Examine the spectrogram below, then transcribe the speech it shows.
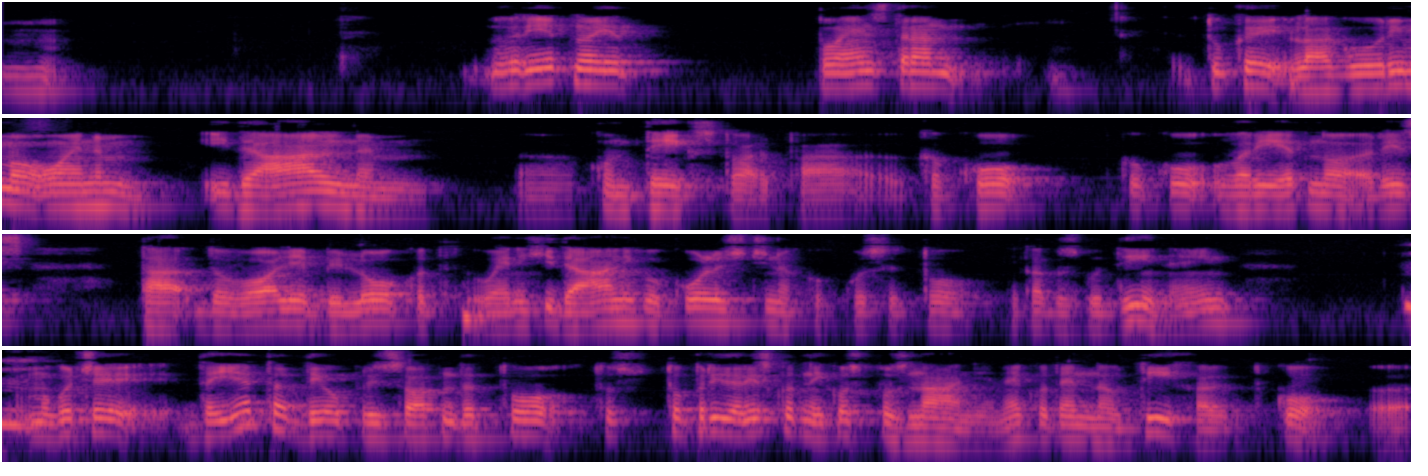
Mhm. Verjetno je po eni strani tukaj lahko govorimo o enem idealnem Eh, kontekstu ali pa kako, kako verjetno res ta dovolj je bilo kot v enih idealnih okoliščinah, kako se to nekako zgodi. Ne? In mm. mogoče, da je ta del prisoten, da to, to, to pride res kot neko spoznanje, ne? kot en navdih ali tako, uh,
